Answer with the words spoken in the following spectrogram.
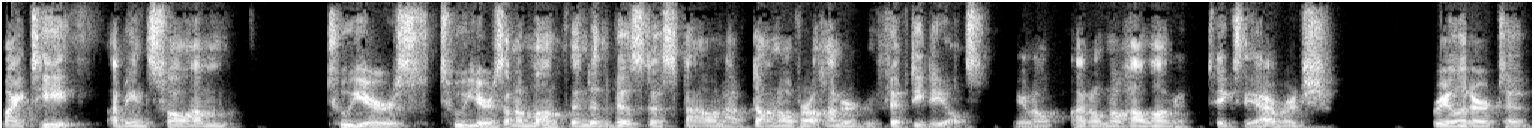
my teeth. I mean, so I'm two years, two years and a month into the business now, and I've done over 150 deals. You know, I don't know how long it takes the average realtor to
